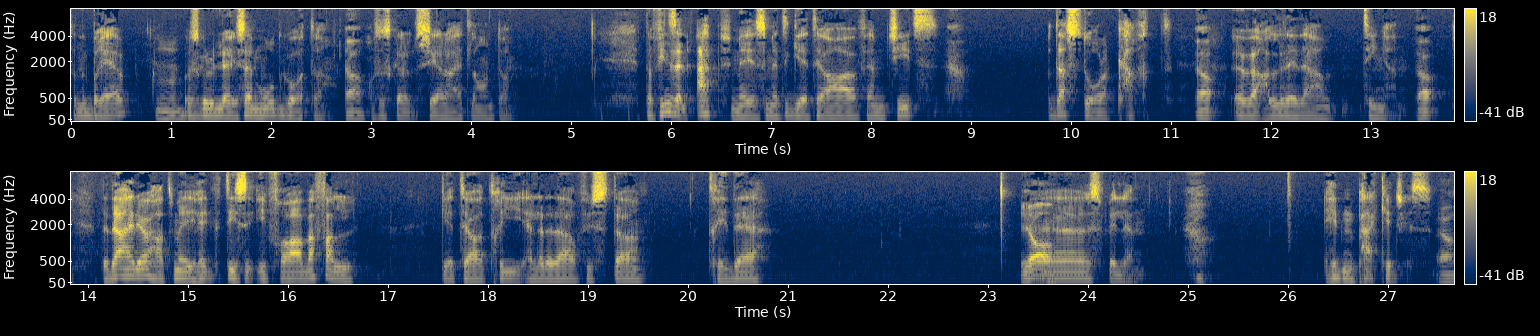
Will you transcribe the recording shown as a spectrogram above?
sånne brev, Mm. og så skal du løse en mordgåte. Ja. Og så skal, skjer det et eller annet. da. Det finnes en app med, som heter GTA 5 Cheats. Og der står det kart Ja. over alle de der tingene. Ja. Det der har de jo hatt med helt i- fra i hvert fall GTA 3, eller det der første 3D Ja. eh. Hidden packages. Ja.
